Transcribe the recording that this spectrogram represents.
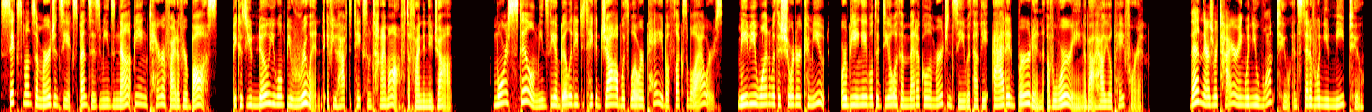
Six months emergency expenses means not being terrified of your boss because you know you won't be ruined if you have to take some time off to find a new job. More still means the ability to take a job with lower pay but flexible hours, maybe one with a shorter commute, or being able to deal with a medical emergency without the added burden of worrying about how you'll pay for it. Then there's retiring when you want to instead of when you need to.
